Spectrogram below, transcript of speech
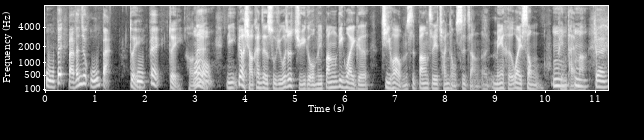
五倍百分之五百。对，五倍对，好，那你不要小看这个数据。我就举一个，我们帮另外一个计划，我们是帮这些传统市场呃，媒和外送平台嘛。嗯嗯、对，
